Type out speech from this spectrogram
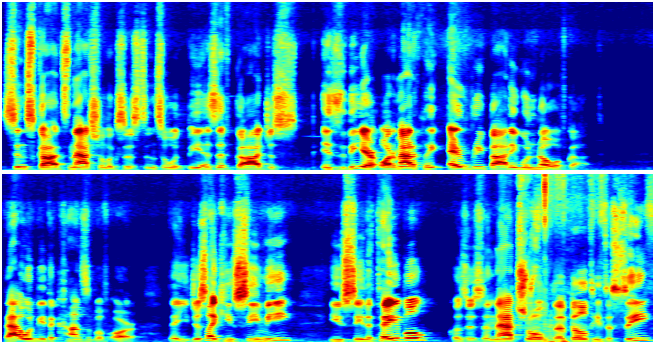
since God's natural existence, it would be as if God just is there, automatically everybody would know of God. That would be the concept of aura. That you, just like you see me, you see the table, because there's a natural the ability to see.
